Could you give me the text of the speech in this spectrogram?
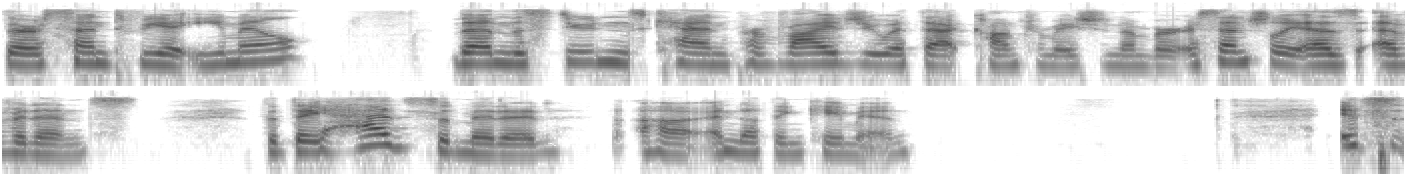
they're sent via email, then the students can provide you with that confirmation number essentially as evidence that they had submitted uh, and nothing came in it's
